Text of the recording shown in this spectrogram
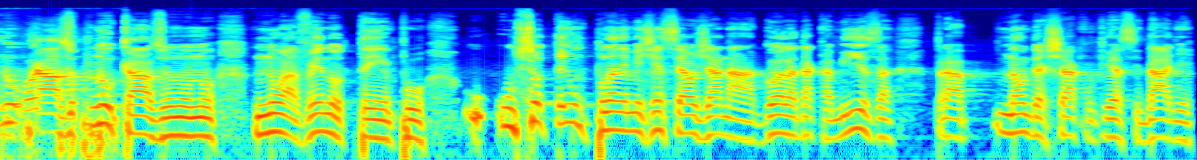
No caso, no caso, no, no, não havendo tempo, o, o senhor tem um plano emergencial já na gola da camisa para não deixar com que a cidade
